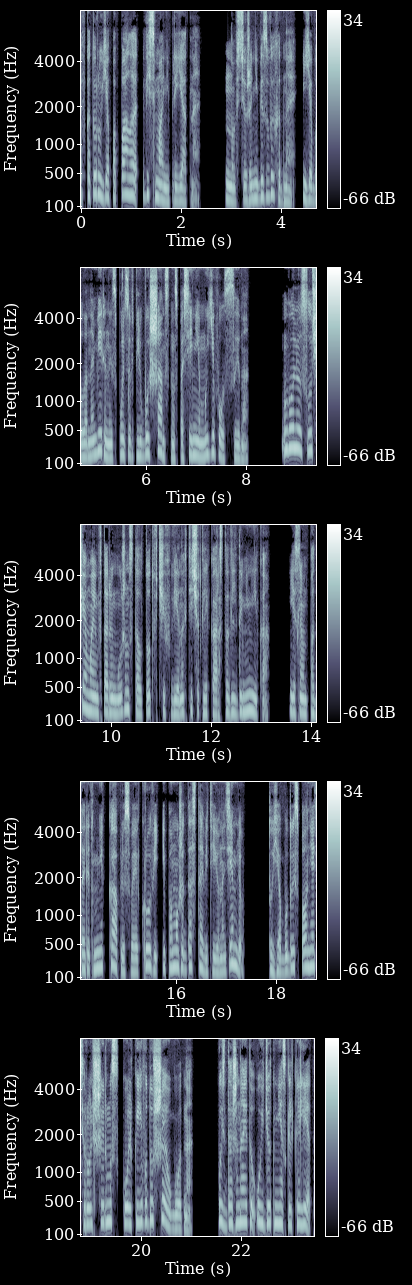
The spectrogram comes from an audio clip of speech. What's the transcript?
в которую я попала, весьма неприятная. Но все же не безвыходная, и я была намерена использовать любой шанс на спасение моего сына. Волю случая моим вторым мужем стал тот, в чьих венах течет лекарство для Доминика. Если он подарит мне каплю своей крови и поможет доставить ее на землю, то я буду исполнять роль ширмы сколько его душе угодно. Пусть даже на это уйдет несколько лет.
